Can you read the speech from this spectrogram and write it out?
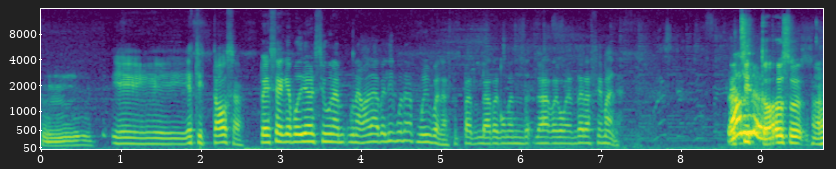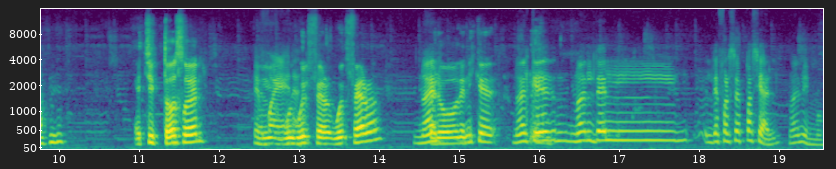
Mm. Y es chistosa. Pese a que podría haber sido una, una mala película, muy buena. pa- La, recomend- la recomendé la semana. Ah, es mira. chistoso. ah. Es chistoso él. Es el. Will, Fer- Will Ferrell. No es, Pero tenéis que. no es el que no es el del el de fuerza espacial, no es el mismo.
